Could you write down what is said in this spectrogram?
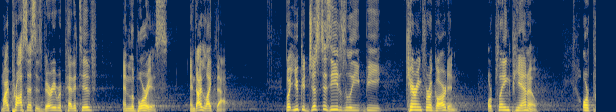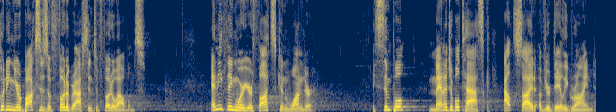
My process is very repetitive and laborious, and I like that. But you could just as easily be caring for a garden, or playing piano, or putting your boxes of photographs into photo albums. Anything where your thoughts can wander. A simple, manageable task outside of your daily grind.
